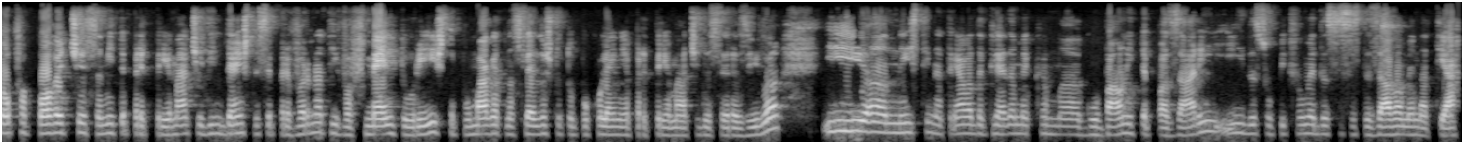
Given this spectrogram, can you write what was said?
толкова повече самите предприемачи един ден ще се превърнат и в ментори, ще помагат на следващото поколение предприемачи да се развива и а, наистина трябва да гледаме към а, глобалните пазари и да се опитваме да се състезаваме на тях.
